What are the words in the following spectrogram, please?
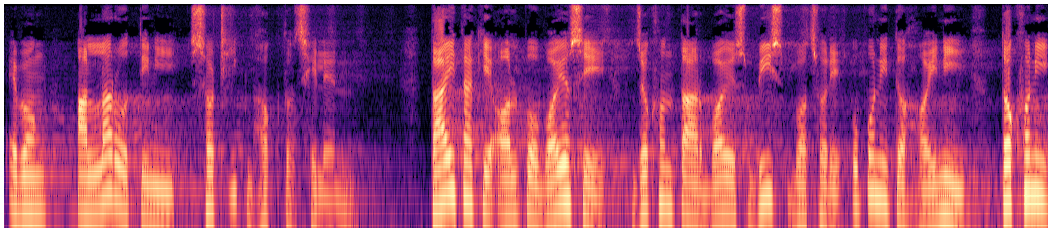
এবং আল্লাহরও তিনি সঠিক ভক্ত ছিলেন। তাই তাকে অল্প বয়সে যখন তার বয়স ২০ বছরে উপনীত হয়নি, তখনই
